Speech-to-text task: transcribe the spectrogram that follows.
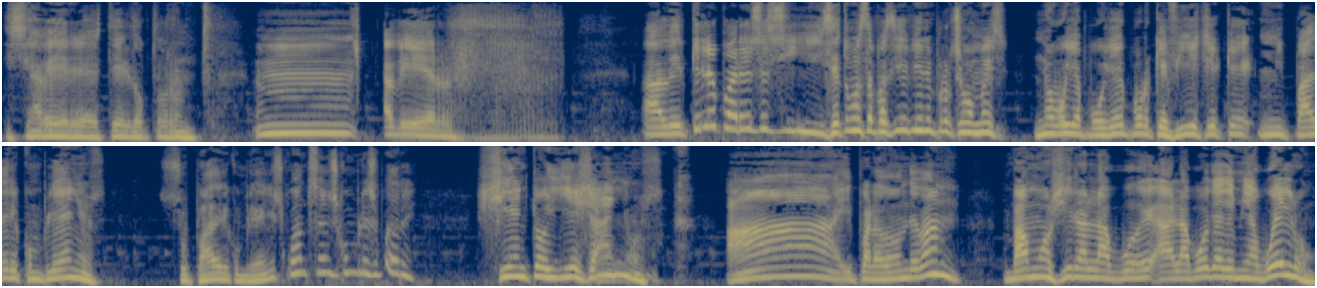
Dice, a ver, este, doctor, mm, a ver, a ver, ¿qué le parece si se toma esta pastilla y viene el próximo mes? No voy a apoyar porque fíjese que mi padre cumpleaños. ¿Su padre cumpleaños? ¿Cuántos años cumple su padre? 110 años. Ah, ¿y para dónde van? Vamos a ir a la, a la boda de mi abuelo.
